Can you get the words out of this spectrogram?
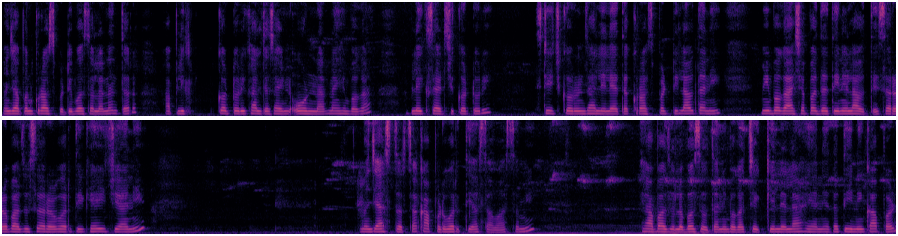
म्हणजे आपण क्रॉसपट्टी बसवल्यानंतर आपली कटोरी खालच्या साईडने ओढणार नाही बघा. आपली एक साईडची कटोरी स्टिच करून झालेली आता क्रॉसपट्टी लावताना मी बघा अशा पद्धतीने लावते. सरळ बाजू सरळ वरती घ्यायची आणि म्हणजे अस्तरचा कापड वरती असावा असं मी ह्या बाजूला बसवताना बघा चेक केलेलं आहे. आणि आता तिन्ही कापड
